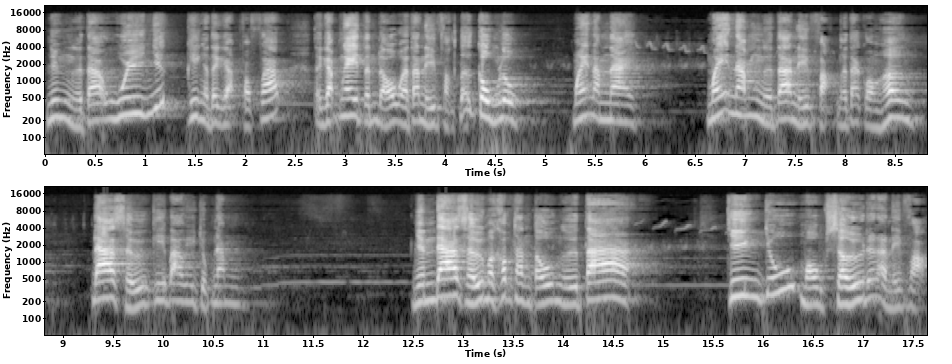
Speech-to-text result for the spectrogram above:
nhưng người ta quy nhất khi người ta gặp Phật pháp, ta gặp ngay tịnh độ và ta niệm Phật tới cùng luôn. Mấy năm nay, mấy năm người ta niệm Phật, người ta còn hơn. Đa sự kia bao nhiêu chục năm? Nhìn đa sự mà không thành tựu người ta. Chuyên chú một sự đó là niệm Phật.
